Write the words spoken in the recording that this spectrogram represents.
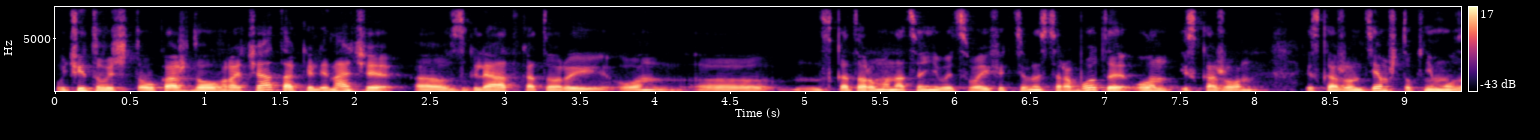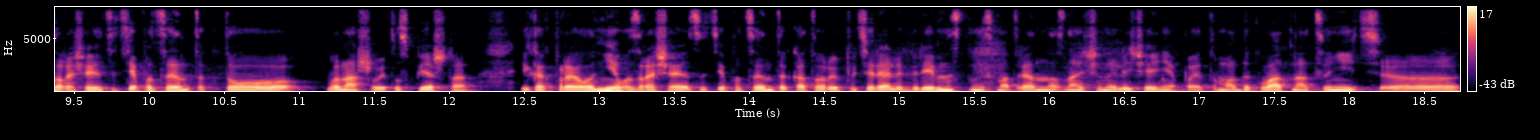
учитывать, что у каждого врача так или иначе э, взгляд, который он, с которым он оценивает свою эффективность работы, он искажен. Искажен тем, что к нему возвращаются те пациенты, кто вынашивает успешно, и, как правило, не возвращаются те пациенты, пациенты, которые потеряли беременность, несмотря на назначенное лечение. Поэтому адекватно оценить э,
